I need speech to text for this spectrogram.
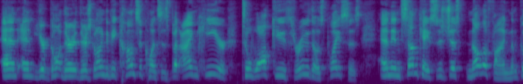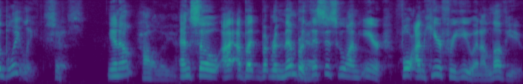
And, and you're going there there's going to be consequences but i'm here to walk you through those places and in some cases just nullifying them completely Yes. you know hallelujah and so I, I but but remember Yes. this is who I'm here for. I'm here for you and I love you.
